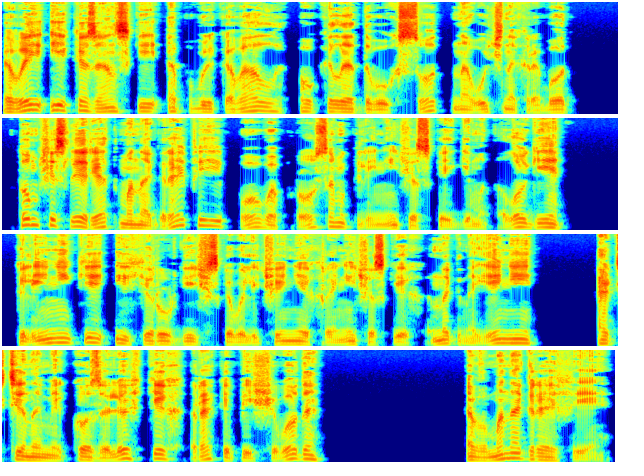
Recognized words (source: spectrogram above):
В.И. Казанский опубликовал около 200 научных работ, в том числе ряд монографий по вопросам клинической гематологии, клиники и хирургического лечения хронических нагноений, актиномикоза легких, рака пищевода. В монографии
